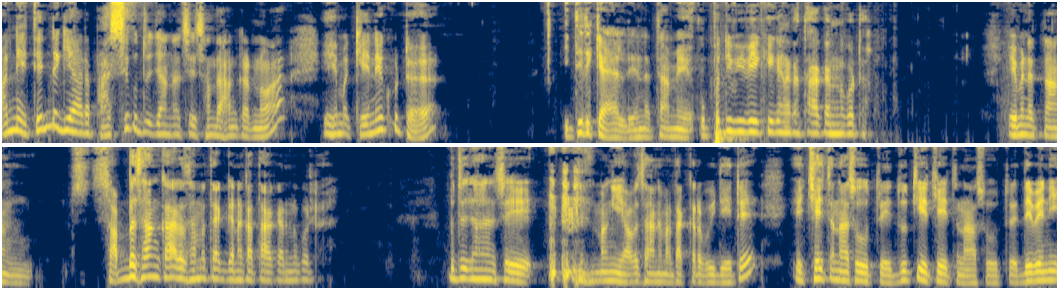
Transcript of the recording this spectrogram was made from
අන්න එතෙන්ද ගියාට පස්සේ බුදුජානකසේ සඳහන් කරනවා එහෙම කෙනෙකුට ඉදිරි කෑල්ලේ නැත්නම් මේ උපදි විවේකී ගැන කතා කරනකොට එහෙම නැත්නම් සබ්බ සංකාර සමතක් ගැන කතා කරනකොට බුදුජානකසේ මම ඊ අවසානයේ මතක් කරපු විදිහට ඒ චේතනා සූත්‍රයේ ဒုတိ ය චේතනා සූත්‍රයේ දෙවෙනි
